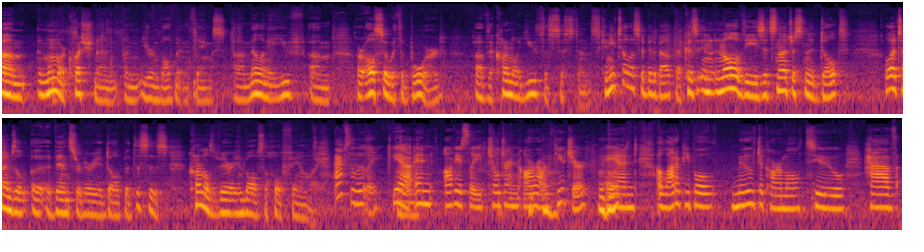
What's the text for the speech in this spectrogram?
Um, and one more question on, on your involvement in things. Uh, Melanie, you've um, are also with the board of the Carmel Youth Assistance. Can you tell us a bit about that? Because in, in all of these, it's not just an adult. A lot of times, uh, events are very adult, but this is Carmel's very involves the whole family. Absolutely. Yeah. Um, and obviously, children are our future. Mm-hmm. And a lot of people move to Carmel to have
